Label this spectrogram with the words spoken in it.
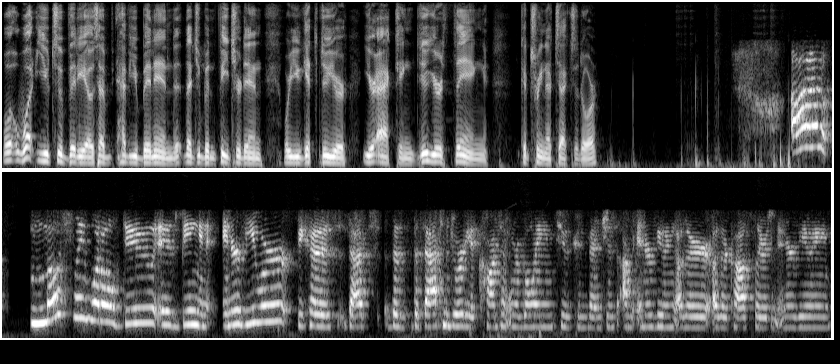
what YouTube videos have, have you been in that, you've been featured in, where you get to do your your acting, do your thing, Katrina Texidor? Um, mostly what I'll do is being an interviewer because that's the the vast majority of content we're going to conventions. I'm interviewing other other cosplayers and interviewing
